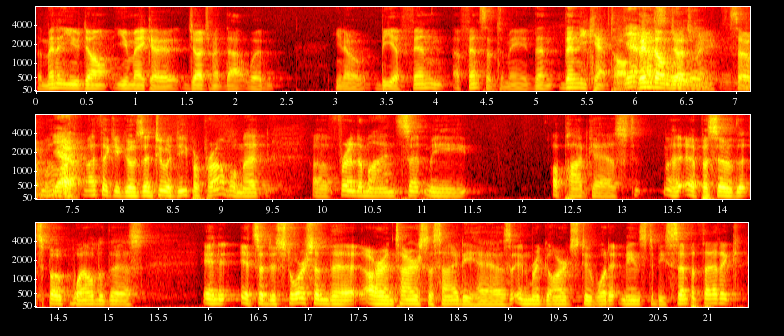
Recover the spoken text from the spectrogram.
The minute you don't, you make a judgment that would, you know, be offend, offensive to me, then then you can't talk. Yeah, then don't judge me. So Well, Yeah. I, I think it goes into a deeper problem. That a friend of mine sent me a podcast uh, episode that spoke well to this, and it's a distortion that our entire society has in regards to what it means to be sympathetic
